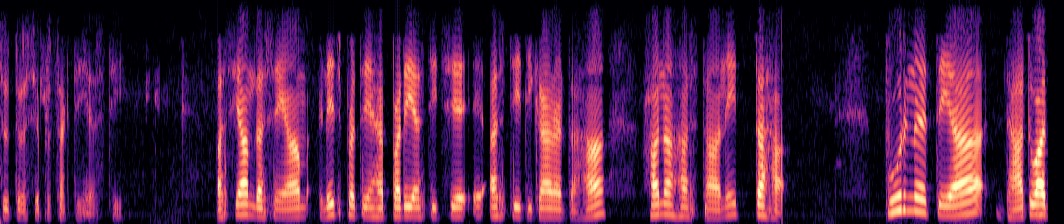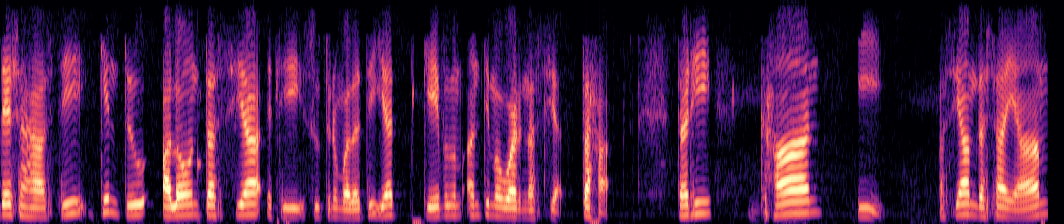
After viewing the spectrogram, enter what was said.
सूत्रस्य प्रसक्तिः अस्ति। अस्यां दशायां णिच् प्रत्ययः परे अस्ति चेत् अस्ति इति कारणतः हनः स्थाने तः। पूर्णतया धात्वादेशः अस्ति, किन्तु अलोन्तस्य इति सूत्रं वदति यत् केवलम् अन्तिमवर्णस्य तः। तर्हि घान् इ, अस्यां दशायां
